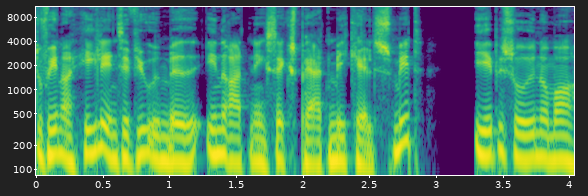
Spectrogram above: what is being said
Du finder hele interviewet med indretningsekspert Michael Schmidt i episode nummer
